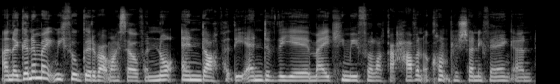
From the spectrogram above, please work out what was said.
And they're going to make me feel good about myself and not end up at the end of the year making me feel like I haven't accomplished anything and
